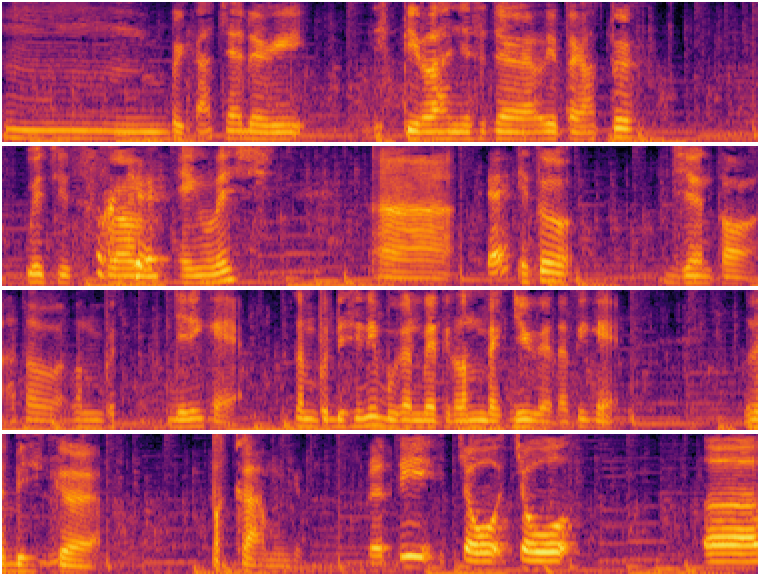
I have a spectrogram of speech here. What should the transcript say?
hmm, berkaca dari istilahnya secara literatur, which is from Oke. English, uh, Oke. itu gentle atau lembut. Jadi kayak lembut di sini bukan berarti lembek juga, tapi kayak lebih ke peka mungkin. Berarti cowok-cowok eh,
